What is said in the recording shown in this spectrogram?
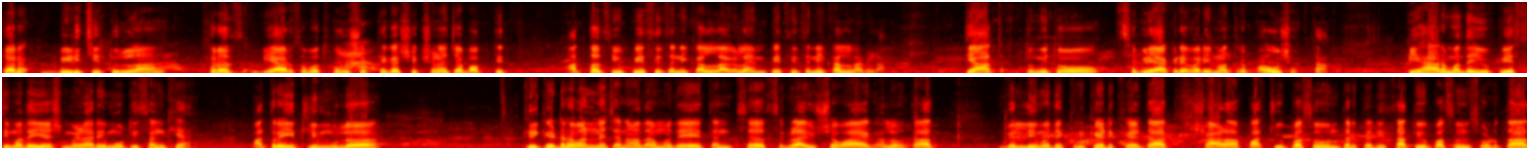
तर बीडची तुलना खरंच बिहारसोबत होऊ शकते का शिक्षणाच्या बाबतीत? आत्ताच यू पी एस सीचा निकाल लागला एम पी एस सीचा निकाल लागला. त्यात तुम्ही तो सगळी आकडेवारी मात्र पाहू शकता. बिहारमध्ये यू पी एस सीमध्ये यश मिळणारी मोठी संख्या आहे. मात्र इथली मुलं क्रिकेटर बनण्याच्या नादामध्ये त्यांचं सगळं आयुष्य वाया घालवतात. गल्लीमध्ये क्रिकेट खेळतात. शाळा पाचवीपासून तर कधी सातवीपासून सोडतात.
